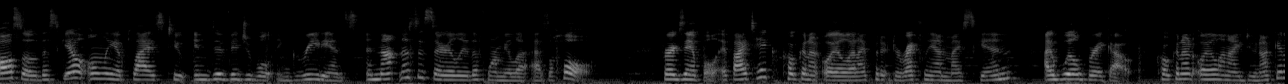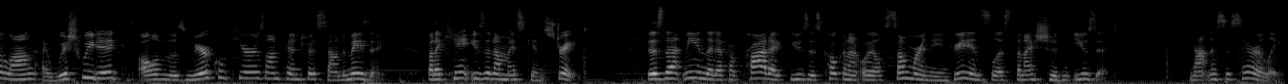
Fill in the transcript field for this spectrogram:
Also, the scale only applies to individual ingredients and not necessarily the formula as a whole. For example, if I take coconut oil and I put it directly on my skin, I will break out. Coconut oil and I do not get along. I wish we did because all of those miracle cures on Pinterest sound amazing, but I can't use it on my skin straight. Does that mean that if a product uses coconut oil somewhere in the ingredients list, then I shouldn't use it? Not necessarily.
